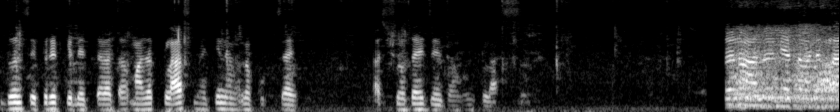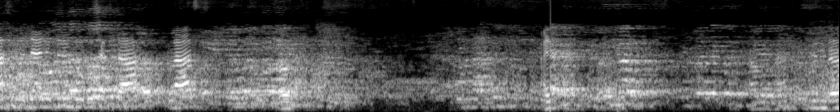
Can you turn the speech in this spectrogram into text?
दोन सेपरेट केले आहेत तर आता माझा क्लास माहिती नाही मला कुठचा आहे. आज शोधायचं आहे जाऊन क्लास आलो मी आता माझ्या क्लासमध्ये आणि तुम्ही बघू शकता क्लास. सुंदर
